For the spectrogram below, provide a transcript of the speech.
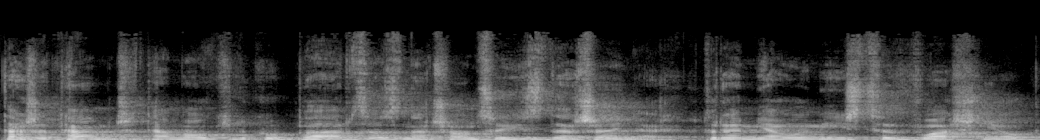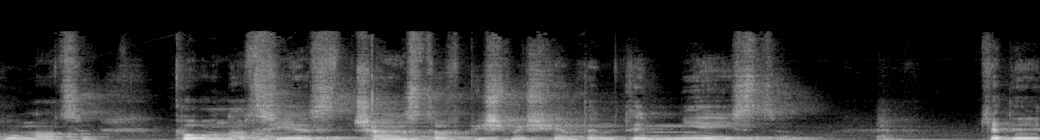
Także tam czytamy o kilku bardzo znaczących zdarzeniach, które miały miejsce właśnie o północy. Północ jest często w Piśmie Świętym tym miejscem, kiedy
